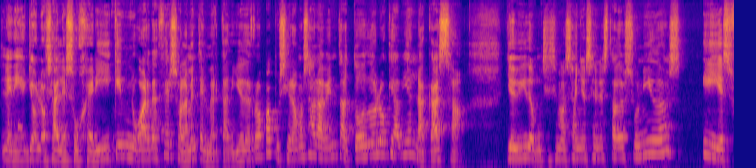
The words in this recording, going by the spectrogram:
le digo, yo o sea, le sugerí que en lugar de hacer solamente el mercadillo de ropa, pusiéramos a la venta todo lo que había en la casa. Yo he vivido muchísimos años en Estados Unidos y, es,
